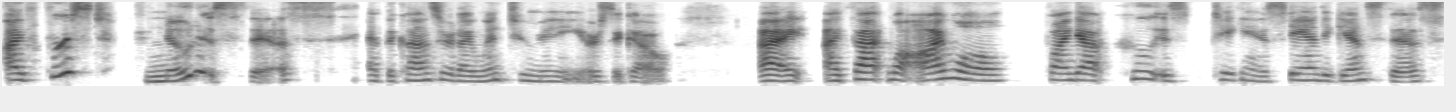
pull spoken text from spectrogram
I first noticed this at the concert I went to many years ago, I, I thought, well, I will find out who is taking a stand against this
